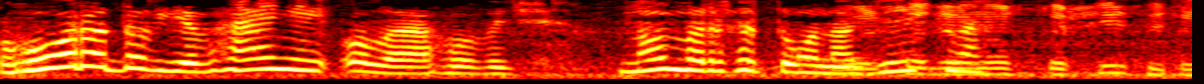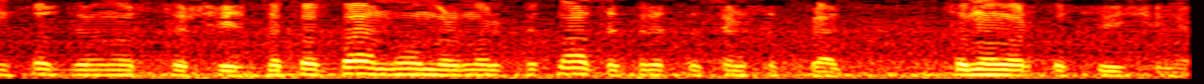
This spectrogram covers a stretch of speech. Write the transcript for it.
Городов Євгеній Олегович. Номер жетона. Дійсно. 096 896 ДПП номер 015 375. Це номер посвідчення.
